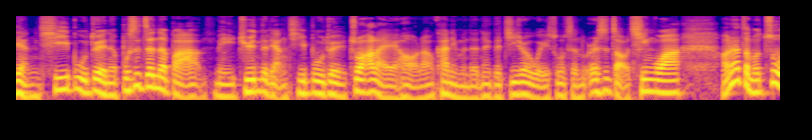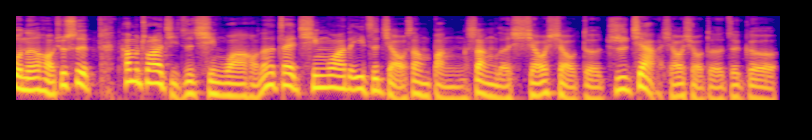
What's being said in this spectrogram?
两栖部队呢，不是真的把美军的两栖部队抓来哈，然后看你们的那个肌肉萎缩程度，而是找青蛙。好，那怎么做呢？哈，就是他们抓了几只青蛙，哈，那在青蛙的一只脚上绑上了小小的支架，小小的这个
